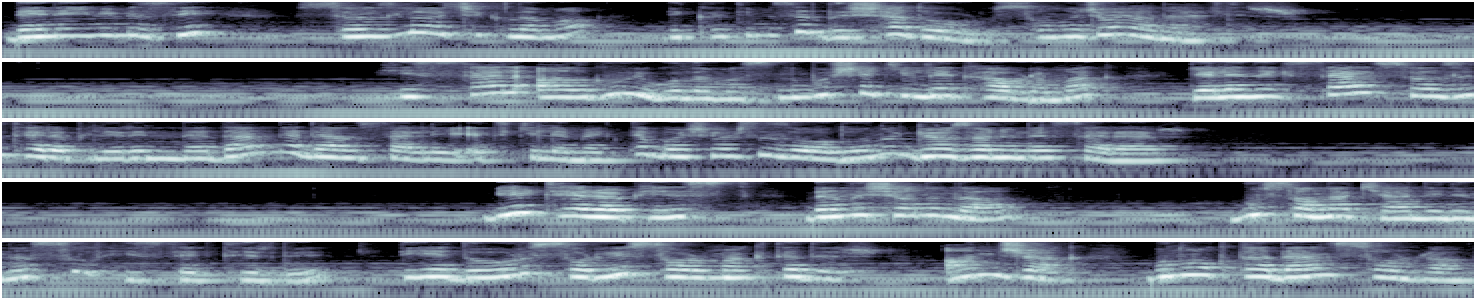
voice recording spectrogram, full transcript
deneyimimizi sözlü açıklama dikkatimizi dışa doğru, sonuca yöneltir. Hissel algı uygulamasını bu şekilde kavramak, geleneksel sözlü terapilerin neden nedenselliği etkilemekte başarısız olduğunu göz önüne serer. Bir terapist danışanına bu sana kendini nasıl hissettirdi diye doğru soruyu sormaktadır. Ancak bu noktadan sonra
